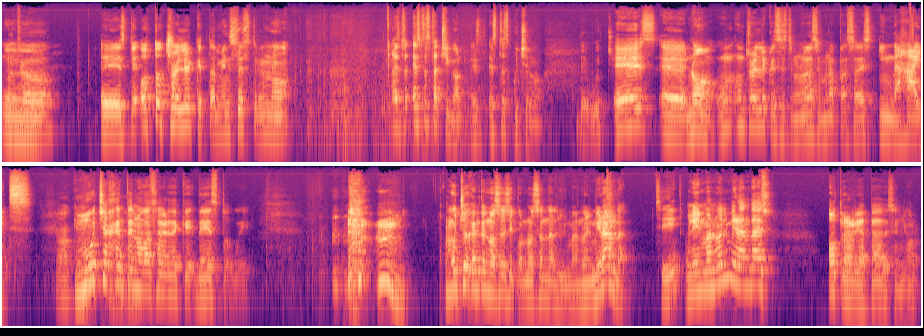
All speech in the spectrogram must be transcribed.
Otro. Este, otro trailer que también se estrenó. Esto, esto está chingón. es- Esto escúchenlo. The Witch. Es. eh, no, un, un trailer que se estrenó la semana pasada es In the Heights. Ok. Mucha gente no va a saber de, qué, de esto, güey. Mucha gente no sé si conocen a Luis Manuel Miranda. ¿Sí? Luis Manuel Miranda es otra riata de señor.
